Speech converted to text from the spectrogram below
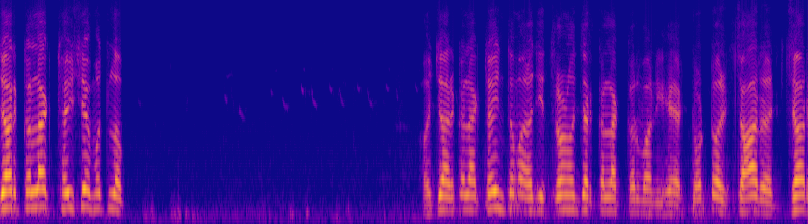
હજાર કલાક થઈ છે મતલબ. હજાર કલાક થઈને તમારે હજી ત્રણ હજાર કલાક કરવાની છે. ટોટલ ચાર હજાર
